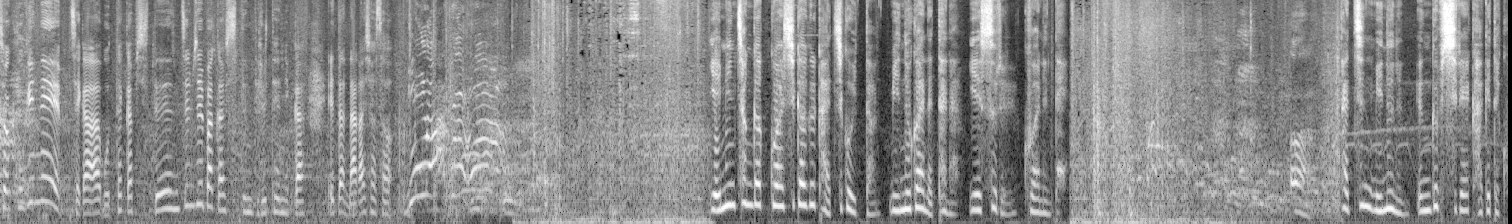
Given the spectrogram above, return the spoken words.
저 고객님, 제가 모텔값이든 찜질밥값이든 드릴 테니까 일단 나가셔서 예민한 청각과 시각을 가지고 있던 민우가 나타나 예술을 구하는데 다친 민우는 응급실에 가게 되고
